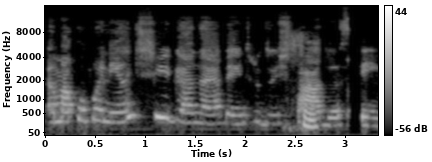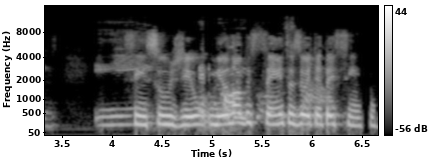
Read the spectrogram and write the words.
é uma companhia antiga, né, dentro do estado, Sim. assim. E Sim, surgiu em 1985.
